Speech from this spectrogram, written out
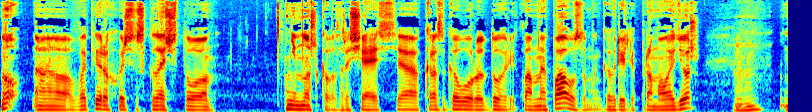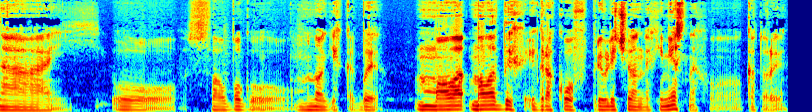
Ну, э, во-первых, хочется сказать, что немножко возвращаясь к разговору до рекламной паузы, мы говорили про молодежь. И у, слава богу, у многих как бы мало- молодых игроков, привлеченных и местных, которые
